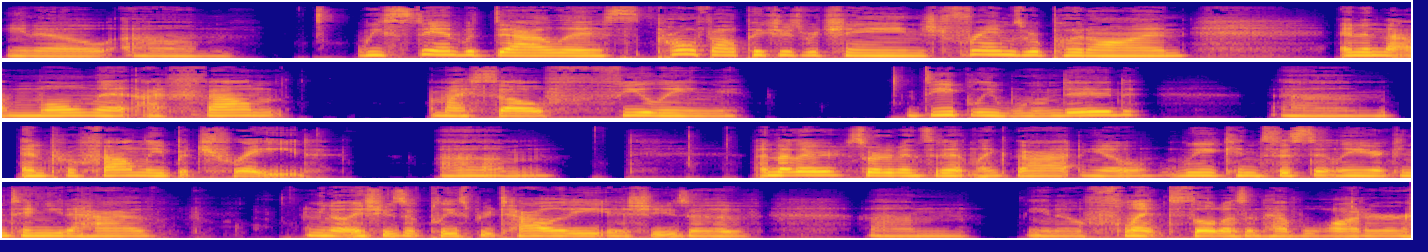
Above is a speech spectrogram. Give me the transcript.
You know, um, we stand with Dallas. Profile pictures were changed, frames were put on. And in that moment, I found myself feeling deeply wounded um, and profoundly betrayed. Um, another sort of incident like that, you know, we consistently or continue to have, you know, issues of police brutality, issues of, um, you know, Flint still doesn't have water,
